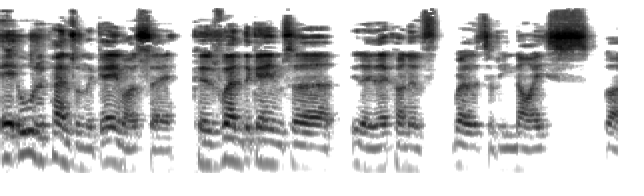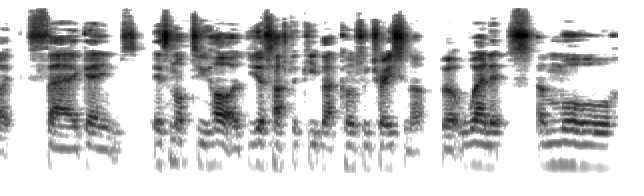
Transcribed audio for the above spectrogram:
It all depends on the game, I'd say. Because when the games are, you know, they're kind of relatively nice, like fair games, it's not too hard. You just have to keep that concentration up. But when it's a more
